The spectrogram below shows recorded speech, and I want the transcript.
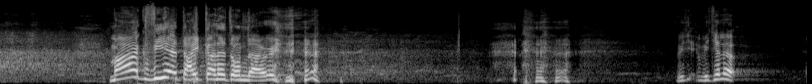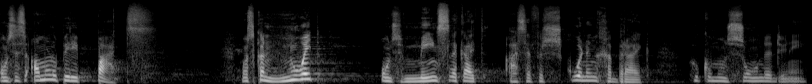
maar ek weet hy kan dit onthou. weet weet julle ons is almal op hierdie pad. Ons kan nooit ons menslikheid as 'n verskoning gebruik hoekom ons sonde doen nie.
